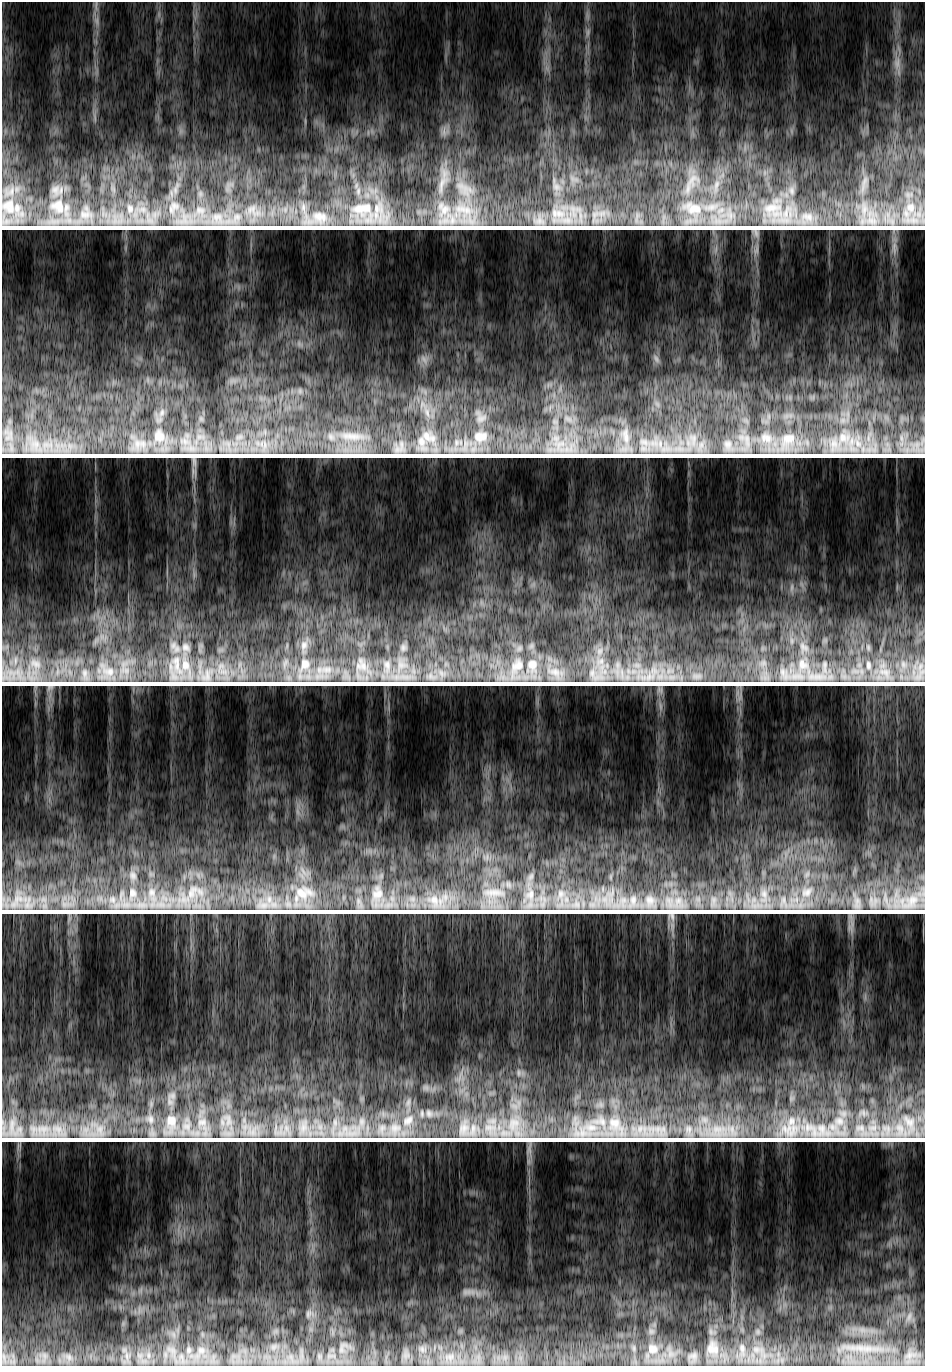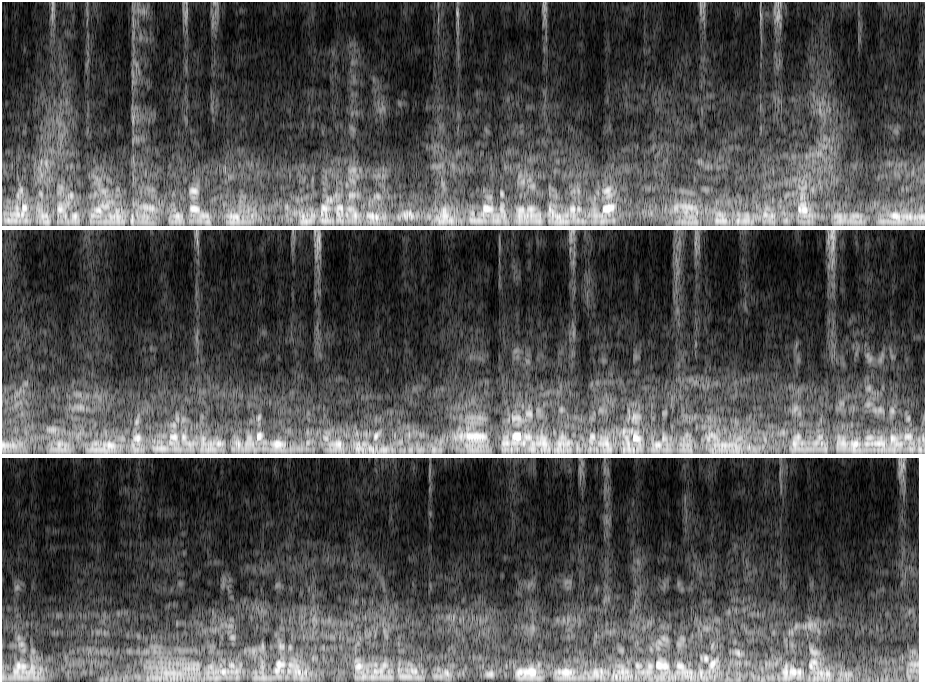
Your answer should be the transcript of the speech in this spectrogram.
భారత్ భారతదేశం నెంబర్ వన్ స్థాయిలో ఉందంటే అది కేవలం ఆయన కృషి అనేసి ఆయన కేవలం అది ఆయన కృషి వల్ల మాత్రమే జరిగింది. సో ఈ కార్యక్రమానికి ఈరోజు ముఖ్య అతిథులుగా మన రాపూర్ ఎంఈఓ శ్రీనివాస్ సార్ గారు జులాని భాషా సార్ గారు కూడా ఇచ్చేయటం చాలా సంతోషం. అట్లాగే ఈ కార్యక్రమానికి దాదాపు నాలుగైదు రోజుల నుంచి పిల్లలందరికీ కూడా మంచి గైడ్ లైన్స్ ఇస్తూ పిల్లలందరినీ కూడా నీట్గా ఈ ప్రాజెక్టులకి ప్రాజెక్టులన్నింటినీ కూడా రెడీ చేసినందుకు టీచర్స్ అందరికీ కూడా ప్రత్యేక ధన్యవాదాలు తెలియజేస్తున్నాను. అట్లాగే మాకు సహకరిస్తున్న పేరెంట్స్ అందరికీ కూడా పేరు పేరున ధన్యవాదాలు తెలియజేసుకుంటా ఉన్నాను. అట్లాగే మీడియా సోదరులు కూడా జెమ్ స్కూల్కి ప్రతినిత్యం అండగా ఉంటున్నారు. వారందరికీ కూడా నా ప్రత్యేక ధన్యవాదాలు తెలియజేసుకుంటున్నాను. అట్లాగే ఈ కార్యక్రమాన్ని రేపు కూడా కొనసాగించే ఆలోచన కొనసాగిస్తున్నాము. ఎందుకంటే రేపు జెమ్ స్కూల్లో ఉన్న పేరెంట్స్ అందరూ కూడా స్కూల్కి ఇచ్చేసి ఈ ఈ వర్కింగ్ మోడల్స్ అన్నిటిని కూడా ఈ ఎగ్జిబిట్స్ అన్నిటిని కూడా చూడాలనే ఉద్దేశంతో రేపు కూడా కండక్ట్ చేస్తా ఉన్నాము. రేపు కూడా సేమ్ ఇదే విధంగా మధ్యాహ్నం రెండు గంట మధ్యాహ్నం పన్నెండు గంటల నుంచి ఈ ఈ ఎగ్జిబిషన్ అంతా కూడా యథావిధిగా జరుగుతూ ఉంటుంది. సో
